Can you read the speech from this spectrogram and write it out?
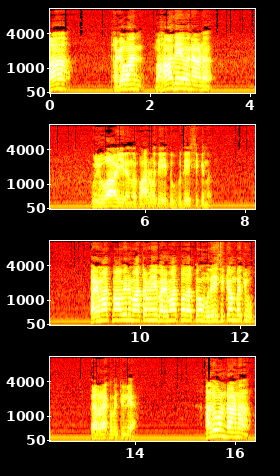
ആ ഭഗവാൻ മഹാദേവനാണ് ഗുരുവായിരുന്ന് പാർവതി ഇത് ഉപദേശിക്കുന്നത്. പരമാത്മാവിന് മാത്രമേ പരമാത്മതത്വം ഉപദേശിക്കാൻ പറ്റൂ. വേറൊരാൾക്ക് പറ്റില്ല. അതുകൊണ്ടാണ്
